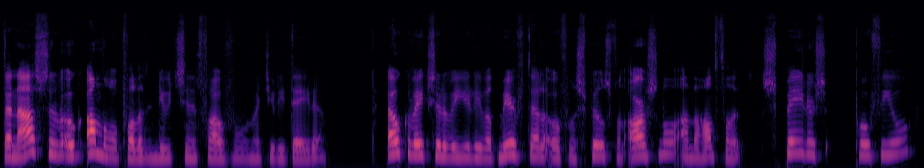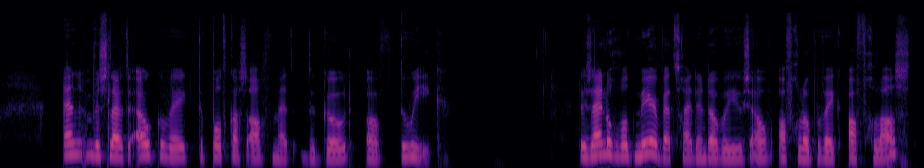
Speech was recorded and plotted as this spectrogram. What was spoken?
Daarnaast zullen we ook andere opvallende nieuwtjes in het vrouwenvoetbal met jullie delen. Elke week zullen we jullie wat meer vertellen over een speels van Arsenal aan de hand van het spelersprofiel. En we sluiten elke week de podcast af met The Goat of the Week. Er zijn nog wat meer wedstrijden in WSL afgelopen week afgelast.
